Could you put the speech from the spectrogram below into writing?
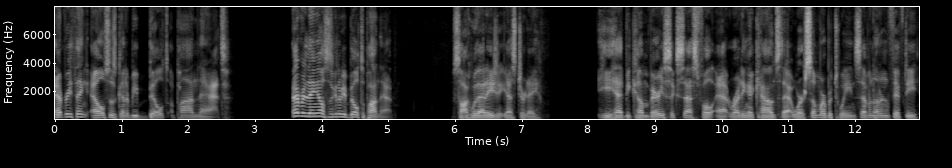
everything else is going to be built upon that. Everything else is going to be built upon that. I was talking with that agent yesterday he had become very successful at writing accounts that were somewhere between 750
